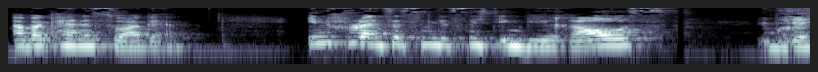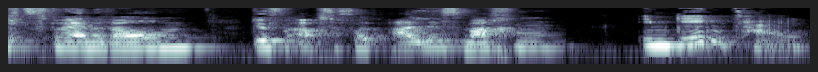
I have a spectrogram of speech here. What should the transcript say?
Aber keine Sorge, Influencer sind jetzt nicht irgendwie raus. Im rechtsfreien Raum dürfen ab sofort alles machen. Im Gegenteil.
